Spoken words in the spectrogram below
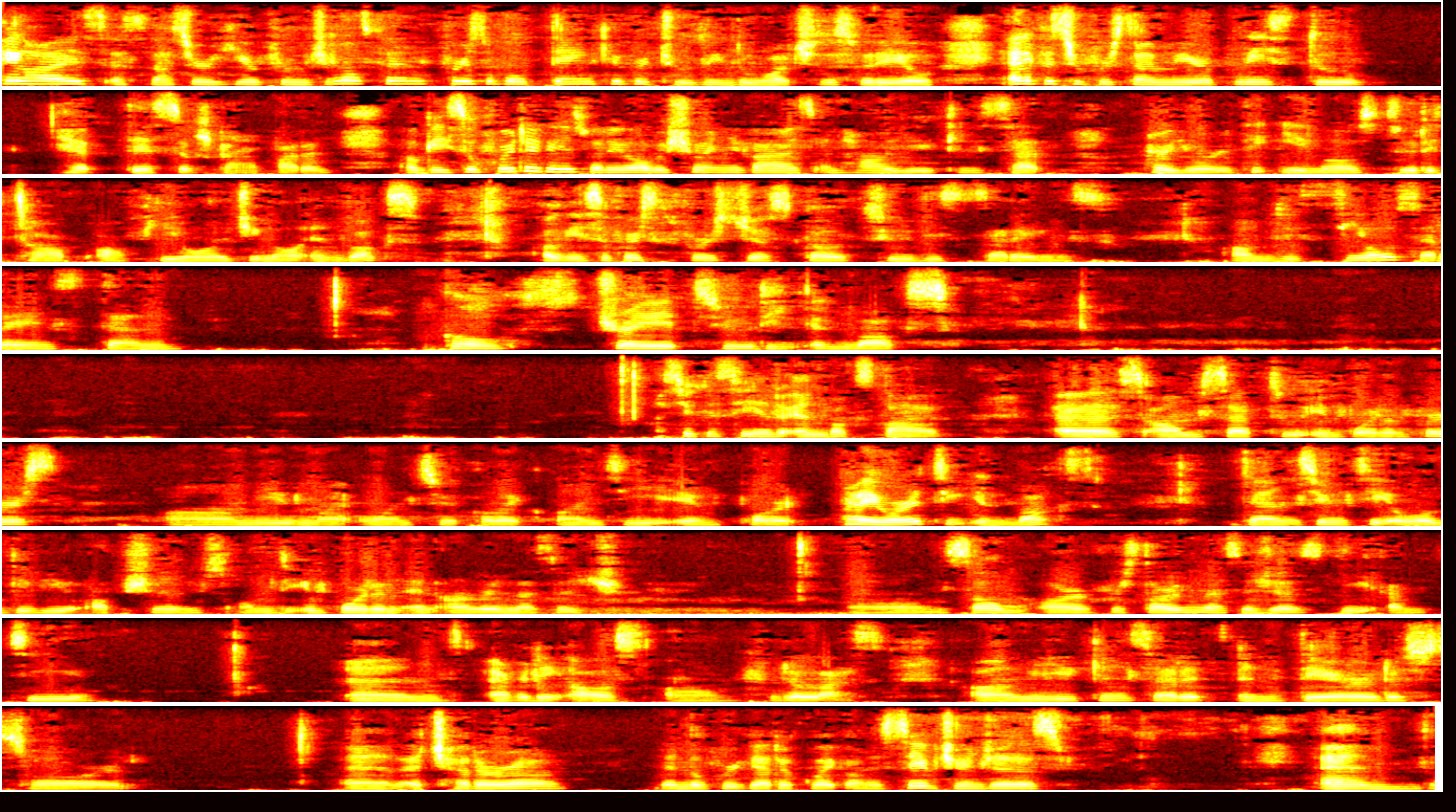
Hey guys, it's Nasser here from Gmail First of all, thank you for choosing to watch this video. And if it's your first time here, please do hit this subscribe button. Okay, so for today's video, I'll be showing you guys on how you can set priority emails to the top of your Gmail inbox. Okay, so first first just go to the settings, um, the seal settings, then go straight to the inbox you can see in the inbox tab as um set to important first um, you might want to click on the import priority inbox. Then as you can see it will give you options on the important and urgent message. Um, some are for starting messages the empty and everything else um, for the last. Um, you can set it in there the sort and etc then don't forget to click on the save changes and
